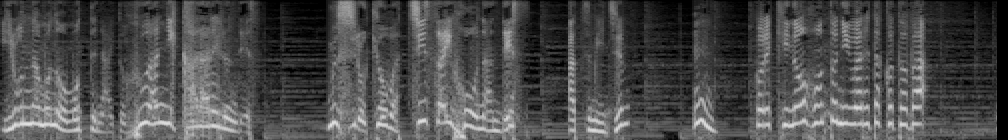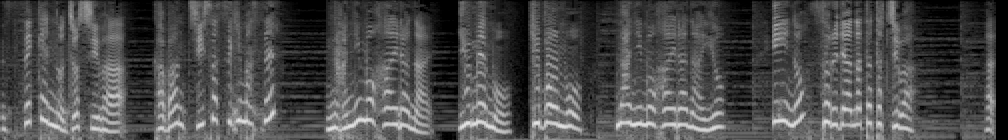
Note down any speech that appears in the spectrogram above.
いろんなものを持ってないと不安に駆られるんです。むしろ今日は小さい方なんです。厚み純。うん。これ昨日本当に言われた言葉。世間の女子は、カバン小さすぎません？何も入らない。夢も、希望も、何も入らないよ。いいの？それであなたたちは。あ、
